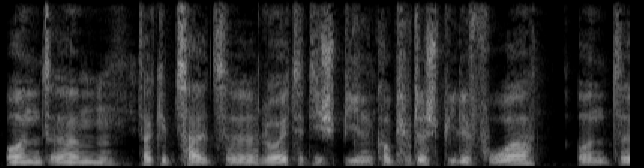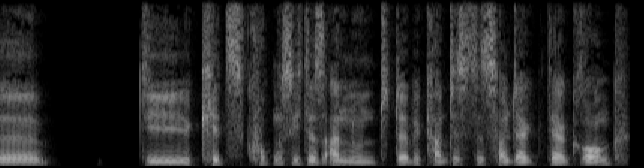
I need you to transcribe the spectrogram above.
Und ähm, da gibt's halt äh, Leute, die spielen Computerspiele vor und äh, die Kids gucken sich das an. Und der bekannteste ist halt der, der Gronk,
